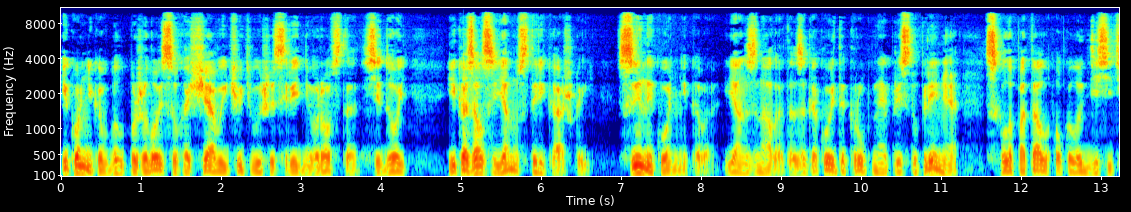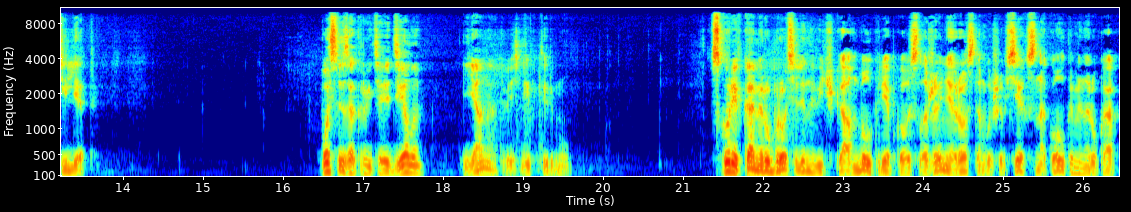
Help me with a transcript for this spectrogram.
Иконников был пожилой, сухощавый, чуть выше среднего роста, седой, и казался Яну старикашкой. Сын Иконникова, Ян знал это, за какое-то крупное преступление схлопотал около десяти лет. После закрытия дела Яна отвезли в тюрьму. Вскоре в камеру бросили новичка. Он был крепкого сложения, ростом выше всех, с наколками на руках.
